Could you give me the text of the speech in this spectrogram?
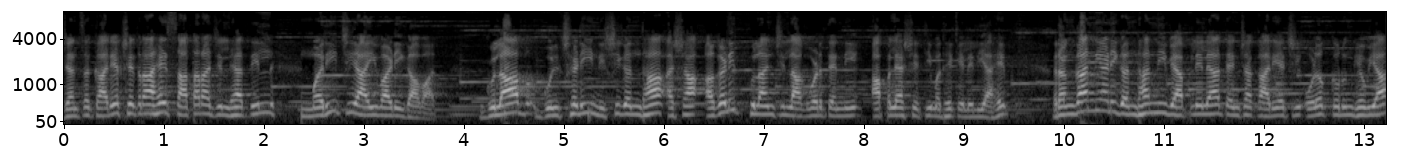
ज्यांचं कार्यक्षेत्र आहे सातारा जिल्ह्यातील मरीची आईवाडी गावात. गुलाब गुलछडी निशिगंधा अशा अगणित फुलांची लागवड त्यांनी आपल्या शेतीमध्ये केलेली आहे. रंगांनी आणि गंधांनी व्यापलेल्या त्यांच्या कार्याची ओळख करून घेऊया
